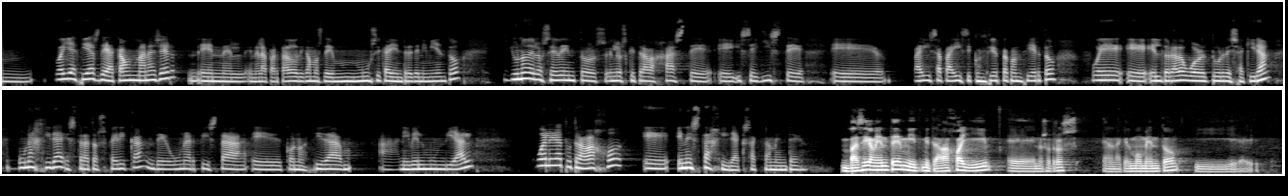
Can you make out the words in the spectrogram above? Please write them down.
Tú ahí hacías de account manager en el, en el apartado, digamos, de música y entretenimiento. Y uno de los eventos en los que trabajaste eh, y seguiste eh, país a país y concierto a concierto fue eh, el Dorado World Tour de Shakira, una gira estratosférica de una artista conocida a nivel mundial. ¿Cuál era tu trabajo en esta gira exactamente? Básicamente, mi, mi trabajo allí, nosotros en aquel momento, y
